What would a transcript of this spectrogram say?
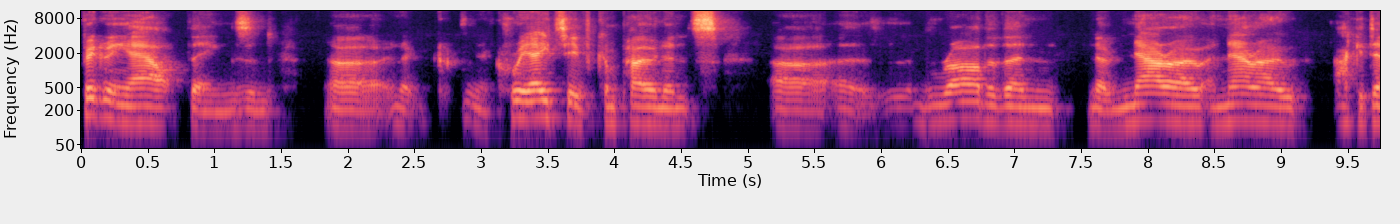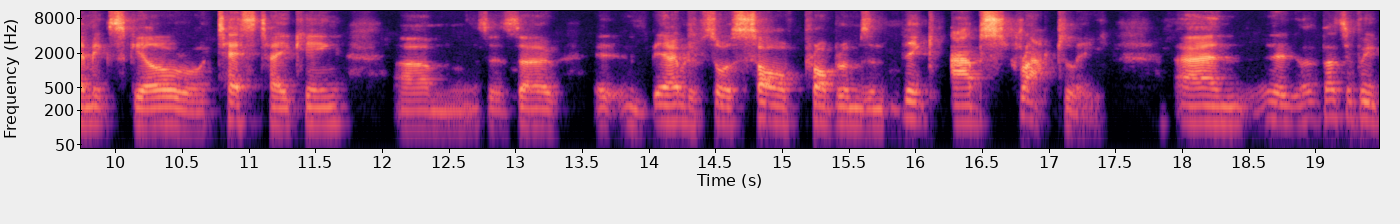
figuring out things and uh, you know, creative components uh, rather than you know narrow a narrow academic skill or test taking. Um, so, so it, be able to sort of solve problems and think abstractly and that's if we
